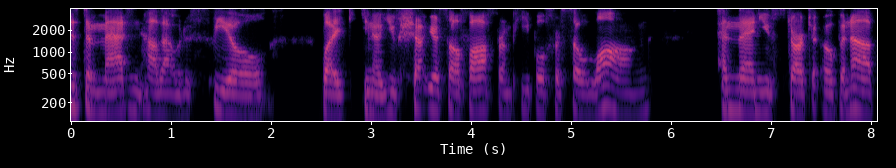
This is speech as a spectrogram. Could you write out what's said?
just imagine how that would feel like you know you've shut yourself off from people for so long and then you start to open up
